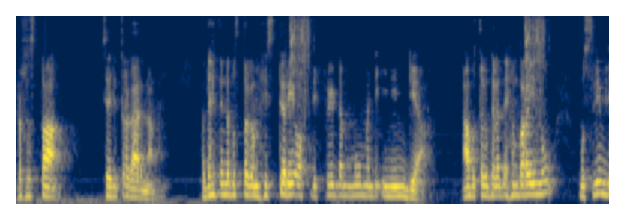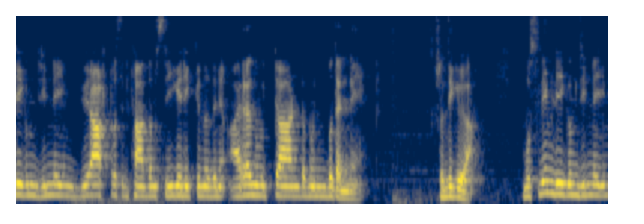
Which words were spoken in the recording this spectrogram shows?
പ്രശസ്ത ചരിത്രകാരനാണ്. അദ്ദേഹത്തിന്റെ പുസ്തകം history of the freedom movement in India. ആ പുസ്തകത്തിൽ അദ്ദേഹം പറയുന്നു മുസ്ലിം ലീഗും ജിന്നയും ദ്വിരാഷ്ട്ര സിദ്ധാന്തം സ്വീകരിക്കുന്നതിന് അരനൂറ്റാണ്ട് മുൻപ് തന്നെ. ശ്രദ്ധിക്കുക. മുസ്ലിം ലീഗും ജിന്നയും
